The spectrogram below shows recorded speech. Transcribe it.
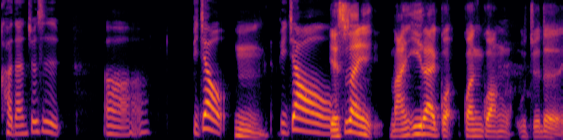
可能就是呃比较嗯比较也是算蛮依赖观观光。我觉得，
